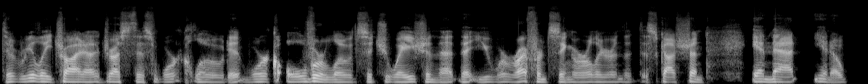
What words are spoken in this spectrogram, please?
to really try to address this workload and work overload situation that that you were referencing earlier in the discussion, and that you know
